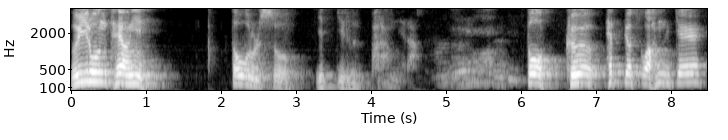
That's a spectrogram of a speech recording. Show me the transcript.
의로운 태양이 떠오를 수 있기를 바랍니다. 또 그 햇볕과 함께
